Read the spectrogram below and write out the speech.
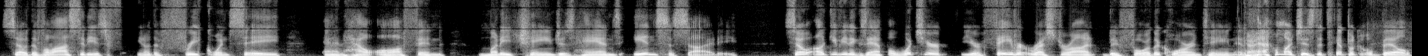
So the velocity is, you know, the frequency and how often money changes hands in society. So I'll give you an example. What's your your favorite restaurant before the quarantine, and okay. how much is the typical bill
